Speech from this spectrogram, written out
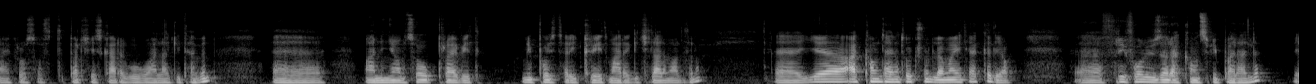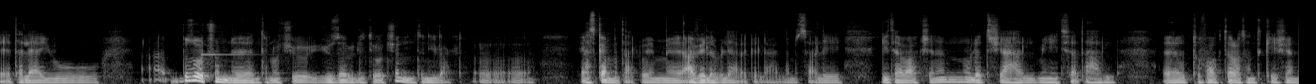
Microsoft purchase ካደረጉ በኋላ GitHub ን ማንኛውም ሰው private repository create ማድረግ ይችላል ማለት ነው። የ account አይነቶቹን ለማየት ያክል ያው free for user accounts የሚባል አለ። የተለያዩ ብዙዎቹን እንትኖች usability ዎችን እንትን ይላል ያስቀምጣል ወይም available ያደርግልሃል። ለምሳሌ GitHub action ን ሁለት ሺህ ያህል minute ይሰጠሃል two factor authentication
